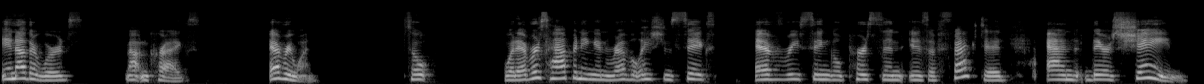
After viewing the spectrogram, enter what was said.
In other words, mountain crags. Everyone. So whatever's happening in Revelation 6, every single person is affected, and there's shame.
